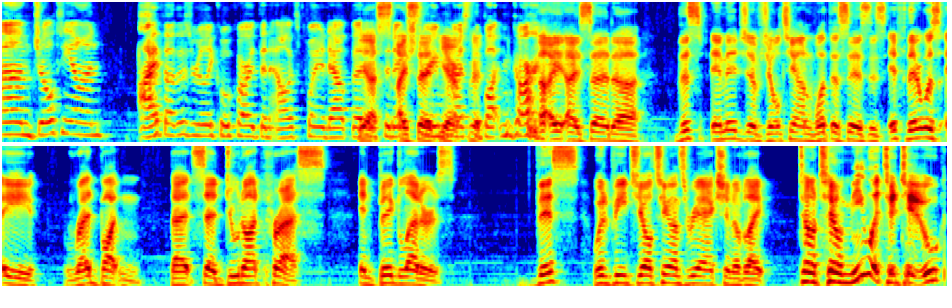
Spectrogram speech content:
Um Jolteon I thought this was a really cool card. Then Alex pointed out that Yes, it's an I said- extreme yeah, press the button card. I, I said uh, this image of Jolteon. What this is is if there was a red button that said "Do not press" in big letters, this would be Jolteon's reaction of like, "Don't tell me what to do."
